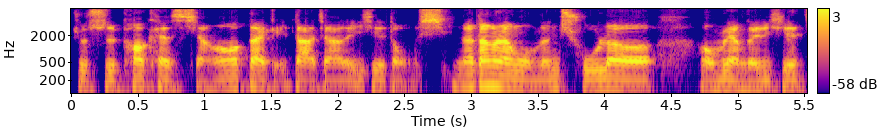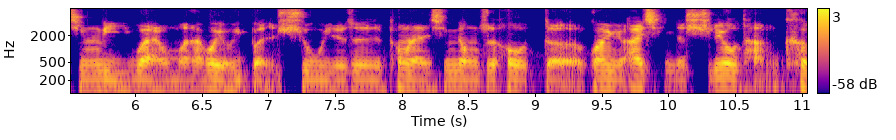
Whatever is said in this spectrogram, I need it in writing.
就是 podcast 想要带给大家的一些东西。那当然，我们除了我们两个一些经历以外，我们还会有一本书，也就是《怦然心动之后的关于爱情的十六堂课》。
